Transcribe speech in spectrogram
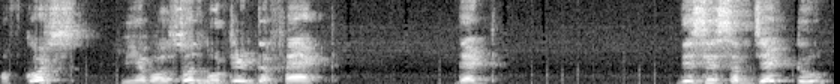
Of course, we have also noted the fact that this is subject to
